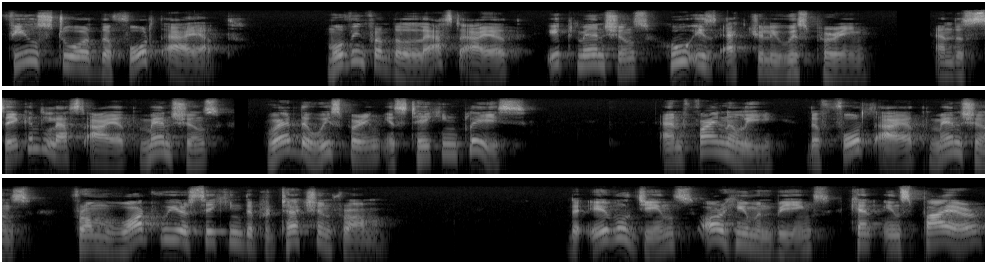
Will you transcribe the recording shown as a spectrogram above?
feels toward the fourth ayat. Moving from the last ayat, it mentions who is actually whispering, and the second last ayat mentions where the whispering is taking place. And finally, the fourth ayat mentions from what we are seeking the protection from. The evil jinns or human beings can inspire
